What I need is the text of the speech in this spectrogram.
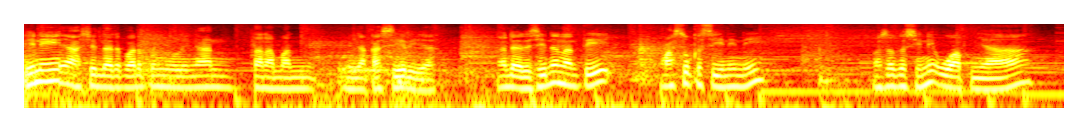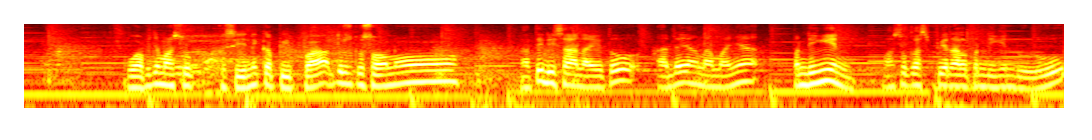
ini hasil daripada penyulingan tanaman minyak asiri ya. Nah dari sini nanti masuk ke sini nih. Masuk ke sini uapnya. Uapnya masuk ke sini ke pipa terus ke sono. Nanti di sana itu ada yang namanya pendingin. Masuk ke spiral pendingin dulu.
